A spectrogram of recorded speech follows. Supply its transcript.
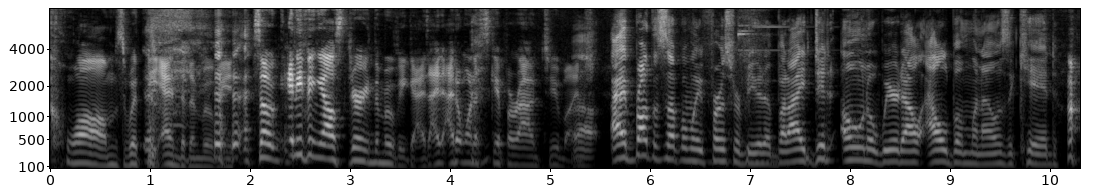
qualms with the end of the movie. So anything else during the movie, guys? I, I don't want to skip around too much. Uh, I brought this up when we first reviewed it, but I did own a Weird Al album when I was a kid. oh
